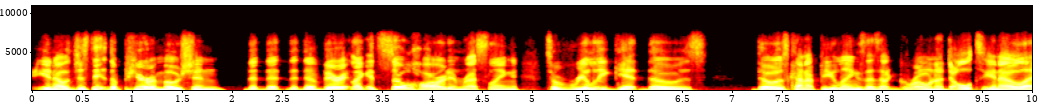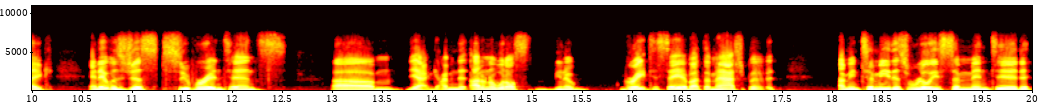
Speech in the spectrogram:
you know, just the the pure emotion that that the, the very like it's so hard in wrestling to really get those those kind of feelings as a grown adult, you know, like, and it was just super intense. Um, yeah, I mean, I don't know what else, you know, great to say about the match, but I mean, to me, this really cemented.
